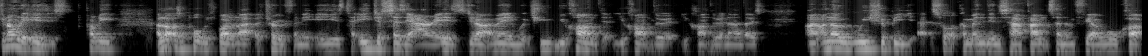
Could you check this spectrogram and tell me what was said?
you know what it is? It's probably a lot of supporters won't like the truth, and he, he, he just says it how it is. Do you know what I mean? Which you, you can't you can't do it. You can't do it nowadays. I, I know we should be uh, sort of commending Southampton and Theo Walcott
